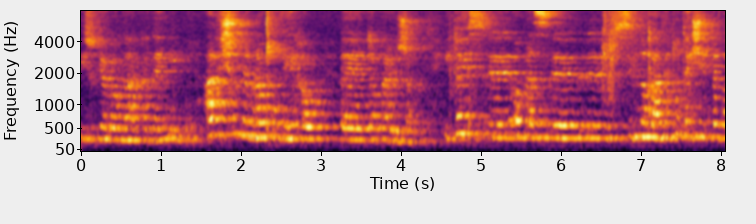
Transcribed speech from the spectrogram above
i studiował na akademii, a w siódmym roku wyjechał do Paryża. I to jest obraz sygnowany, tutaj się tego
